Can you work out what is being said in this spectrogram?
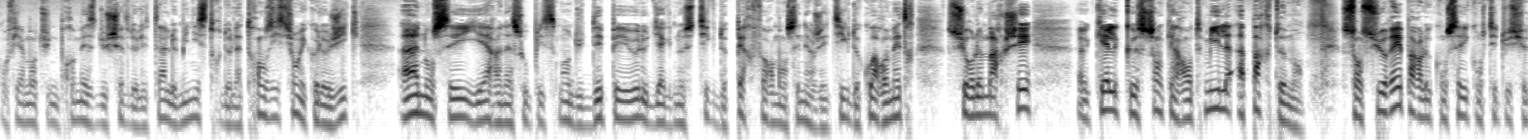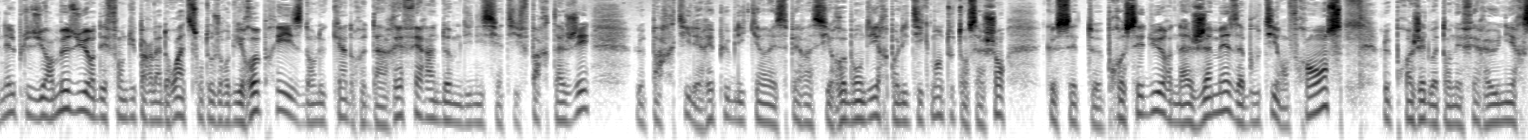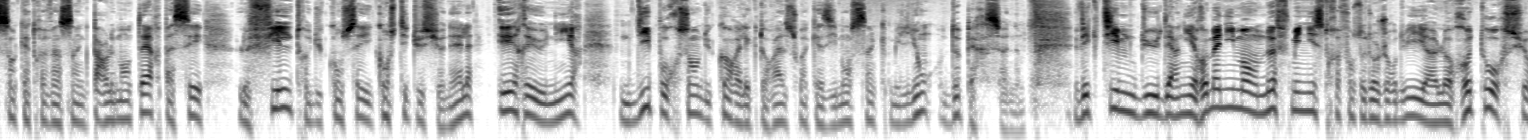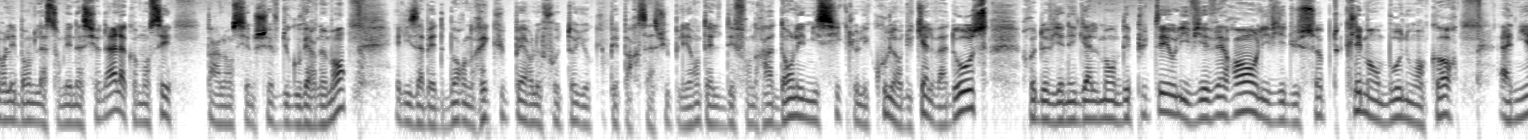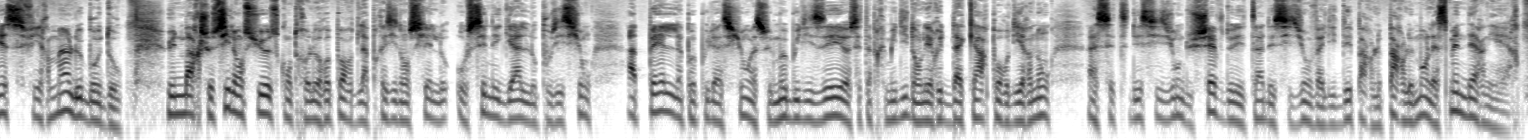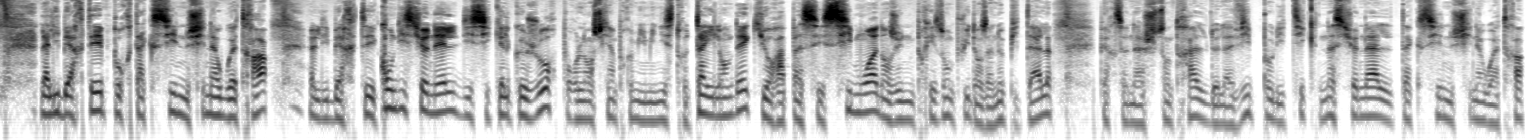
Confirmant une promesse du chef de l'État, le ministre de la Transition écologique a annoncé hier un assouplissement du DPE, le diagnostic de performance énergétique, de quoi remettre sur le marché euh, quelques 140 000 appartements. Censurées par le Conseil constitutionnel, plusieurs mesures défendues par la droite sont aujourd'hui reprises dans le cadre d'un référendum d'initiative partagée. Le parti Les Républicains espère ainsi rebondir politiquement tout en sachant que cette procédure n'a jamais abouti en France. Le projet doit en effet réunir 185 parlementaires, passer le filtre du Conseil constitutionnel et réunir 10% du corps électoral, soit quasiment 5 millions de personnes. Victimes du dernier remaniement, neuf ministres font aujourd'hui euh, leur retour sur les bancs de l'Assemblée nationale, à commencer par l'ancienne chef du gouvernement. Elisabeth Borne récupère le fauteuil occupé par sa suppléante. Elle défendra dans l'hémicycle les couleurs du Calvados. Redeviennent également députés Olivier Véran, Olivier Dussopt, Clément Beaune ou encore Agnès Firmin-Lebaudot. Une marche silencieuse contre le report de la présidentielle au Sénégal. L'opposition appelle la population à se mobiliser euh, cet après-midi dans les rues de Dakar pour dire non à cette décision du chef de l'État, décision validée par le Parlement la semaine dernière. La liberté pour Taksin Shinawatra, liberté conditionnelle d'ici quelques jours pour l'ancien Premier ministre thaïlandais qui aura passé six mois dans une prison puis dans un hôpital. Personnage central de la vie politique nationale, Taksin Shinawatra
